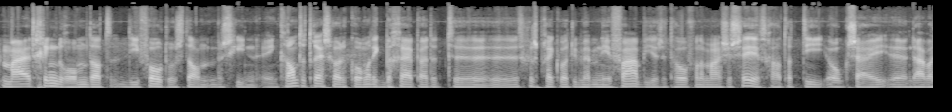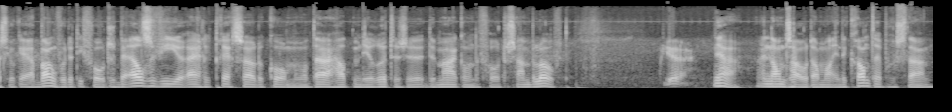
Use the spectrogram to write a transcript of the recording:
maar het ging erom dat die foto's dan misschien in kranten terecht zouden komen. Want ik begrijp uit het, uh, het gesprek wat u met meneer Fabius, het hoofd van de Marge heeft gehad... dat die ook zei, en daar was hij ook erg bang voor... dat die foto's bij Elsevier eigenlijk terecht zouden komen. Want daar had meneer Rutte ze, de maker van de foto's, aan beloofd. Ja. Ja, en dan zou het allemaal in de krant hebben gestaan.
